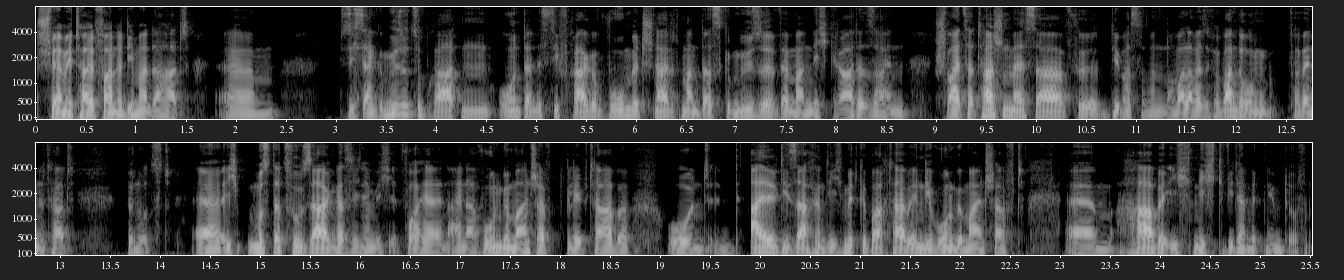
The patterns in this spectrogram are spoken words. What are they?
Schwermetallpfanne, die man da hat, ähm, sich sein Gemüse zu braten. Und dann ist die Frage, womit schneidet man das Gemüse, wenn man nicht gerade sein Schweizer Taschenmesser, für die was man normalerweise für Wanderungen verwendet hat, benutzt. Äh, ich muss dazu sagen, dass ich nämlich vorher in einer Wohngemeinschaft gelebt habe und all die Sachen, die ich mitgebracht habe in die Wohngemeinschaft, ähm, habe ich nicht wieder mitnehmen dürfen.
